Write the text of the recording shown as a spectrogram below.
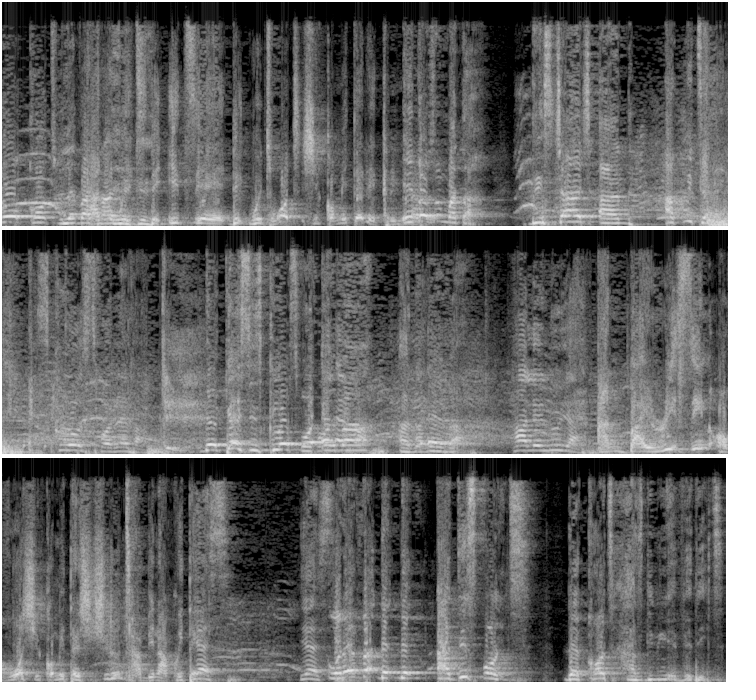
no court will ever try And with, again the, it's a, the, with what she committed a criminal. it doesn't matter discharged and acquitted It's closed forever. the case is closed forever, Forever. and ever Hallelujah. And by reason of what she committed, she shouldn't have been acquitted. Yes. Yes. whatever the, the, at this point the court has given a verdict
